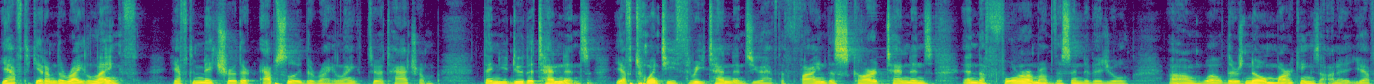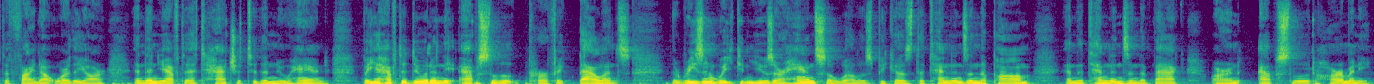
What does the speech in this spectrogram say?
You have to get them the right length. You have to make sure they're absolutely the right length to attach them. Then you do the tendons. You have 23 tendons. You have to find the scarred tendons in the forearm of this individual um, well, there's no markings on it. You have to find out where they are, and then you have to attach it to the new hand. But you have to do it in the absolute perfect balance. The reason we can use our hands so well is because the tendons in the palm and the tendons in the back are in absolute harmony.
